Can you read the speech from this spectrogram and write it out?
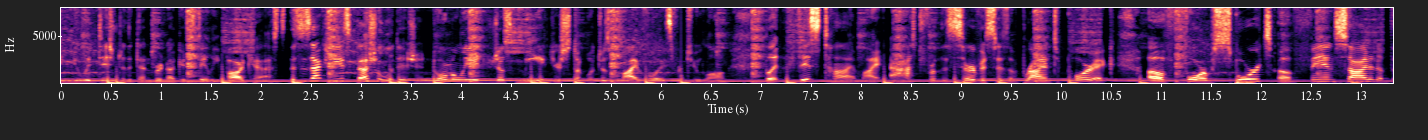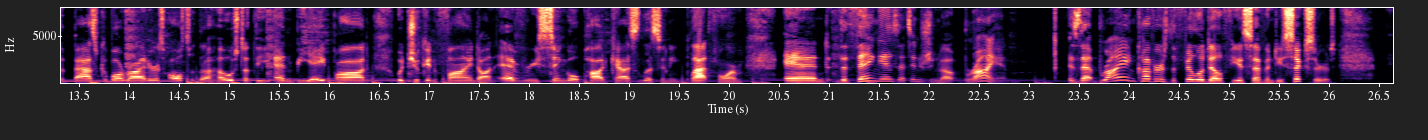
Denver Nuggets Daily Podcast. This is actually a special edition. Normally it's just me and you're stuck with just my voice for too long. But this time I asked for the services of Bryan Toporek of Forbes Sports, of Fansided, of the Basketball Writers, also the host of the NBA Pod, which you can find on every single podcast listening platform. And the thing is that's interesting about Bryan is that Bryan covers the Philadelphia 76ers.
